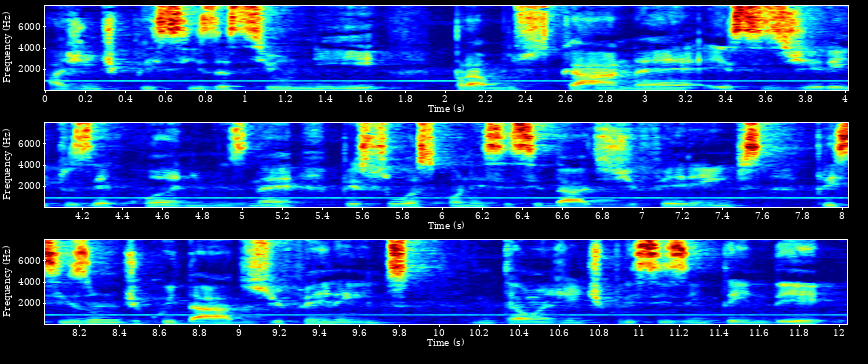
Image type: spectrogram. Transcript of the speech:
a gente precisa se unir para buscar, né, esses direitos equânimes, né? Pessoas com necessidades diferentes precisam de cuidados diferentes. Então a gente precisa entender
